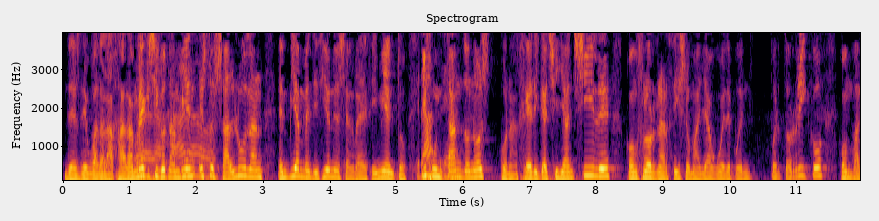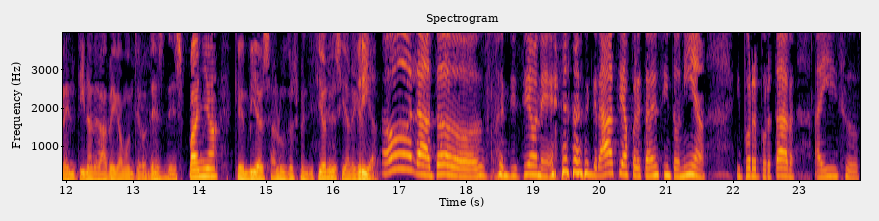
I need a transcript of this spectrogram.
desde Guadalajara, México también. Estos saludan, envían bendiciones y agradecimiento. Y juntándonos con Angélica Chillán, Chile, con Flor Narciso Mayagüe de Puerto Rico, con Valentina de la Vega Montero desde España, que envían saludos, bendiciones y alegría. Hola a todos, bendiciones. Gracias por estar en sintonía y por reportar ahí sus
